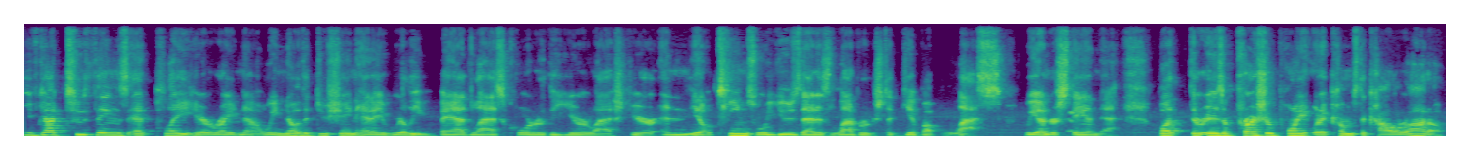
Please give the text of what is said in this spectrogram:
You've got two things at play here right now. We know that Duchene had a really bad last quarter of the year last year, and you know teams will use that as leverage to give up less. We understand that, but there is a pressure point when it comes to Colorado.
